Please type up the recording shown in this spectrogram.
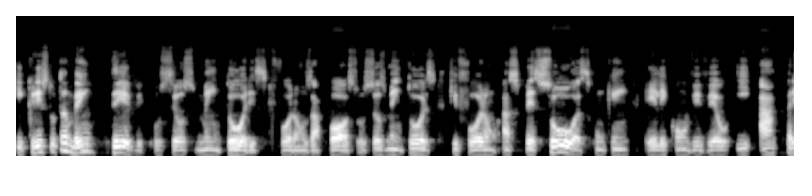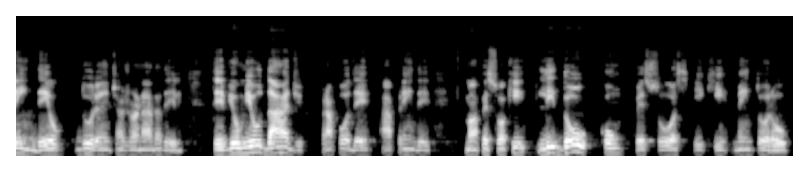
que Cristo também teve os seus mentores, que foram os apóstolos, os seus mentores, que foram as pessoas com quem ele conviveu e aprendeu durante a jornada dele. Teve humildade para poder aprender. Uma pessoa que lidou com pessoas e que mentorou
